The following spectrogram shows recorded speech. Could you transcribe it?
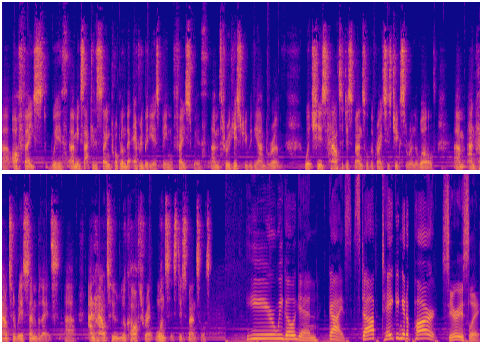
uh, are faced with um, exactly the same problem that everybody has been faced with um, through history with the Amber Room, which is how to dismantle the greatest jigsaw in the world um, and how to reassemble it uh, and how to look after it once it's dismantled. Here we go again. Guys, stop taking it apart. Seriously.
